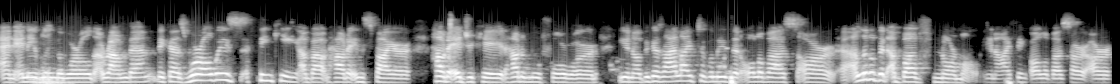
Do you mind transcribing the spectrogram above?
and enabling the world around them because we're always thinking about how to inspire, how to educate, how to move forward, you know, because I like to believe that all of us are a little bit above normal. You know, I think all of us are are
